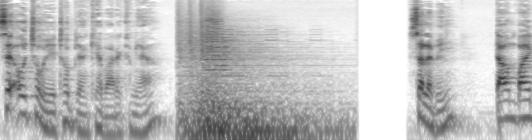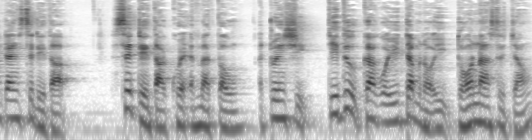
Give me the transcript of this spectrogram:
စစ်အုပ်ချုပ်ရေးထုတ်ပြန်ခဲ့ပါတယ်ခင်ဗျာဆက်လက်ပြီးတောင်ပိုင်းတိုင်းစစ်ဒေသစစ်ဒေသခွဲအမှတ်3အတွင်းရှိပြည်သူ့ကာကွယ်ရေးတပ်မတော်၏ဒေါနာစစ်ကြောင်း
